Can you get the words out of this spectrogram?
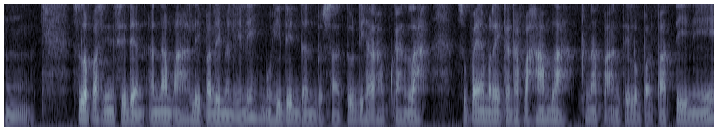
hmm. Selepas insiden enam ahli parlimen ini, Muhyiddin dan Bersatu diharapkanlah supaya mereka dah fahamlah kenapa anti lompat parti ini,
